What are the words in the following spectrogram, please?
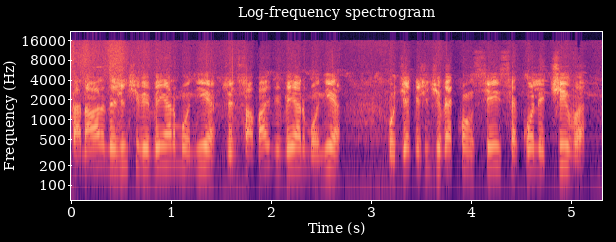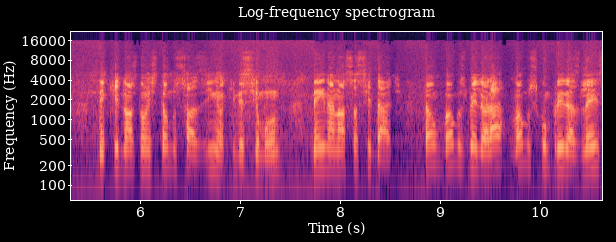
tá na hora da gente viver em harmonia. A gente só vai viver em harmonia o dia que a gente tiver consciência coletiva de que nós não estamos sozinhos aqui nesse mundo, nem na nossa cidade. Então vamos melhorar, vamos cumprir as leis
